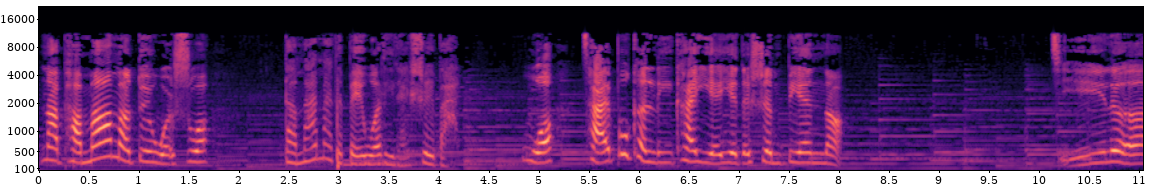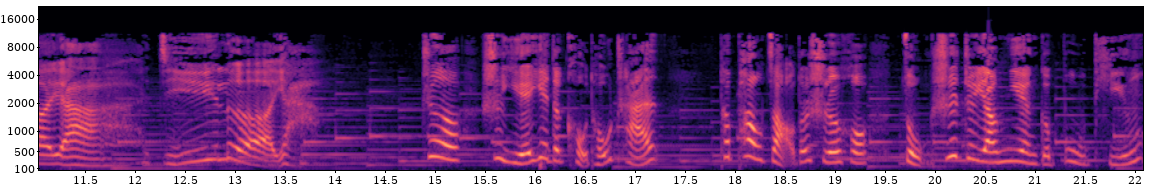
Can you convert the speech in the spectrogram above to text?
哪怕妈妈对我说：“到妈妈的被窝里来睡吧。”我才不肯离开爷爷的身边呢！极乐呀，极乐呀，这是爷爷的口头禅。他泡澡的时候总是这样念个不停。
